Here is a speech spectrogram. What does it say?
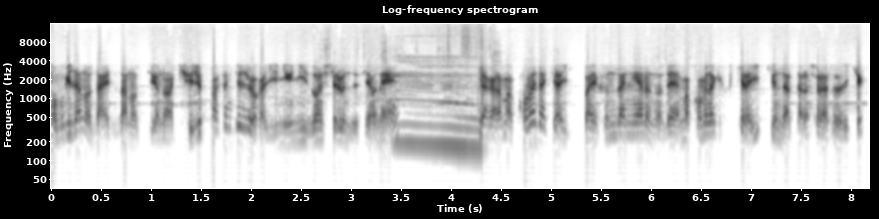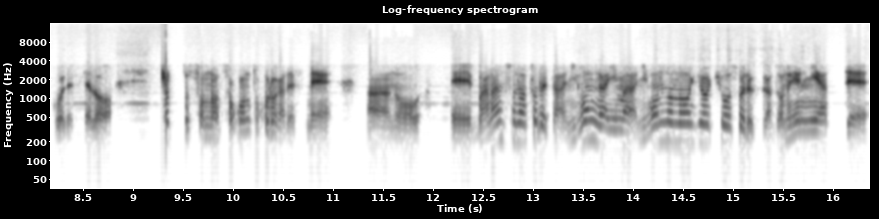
小麦だの大豆だのっていうのは90%以上が輸入に依存してるんですよね。だからまあ米だけはいっぱいふんだんにあるので、まあ、米だけ食ってりゃいいっていうんだったらそれはそれで結構ですけどちょっとそのそこのところがですねあのえー、バランスの取れた日本が今、日本の農業競争力がどの辺にあって、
